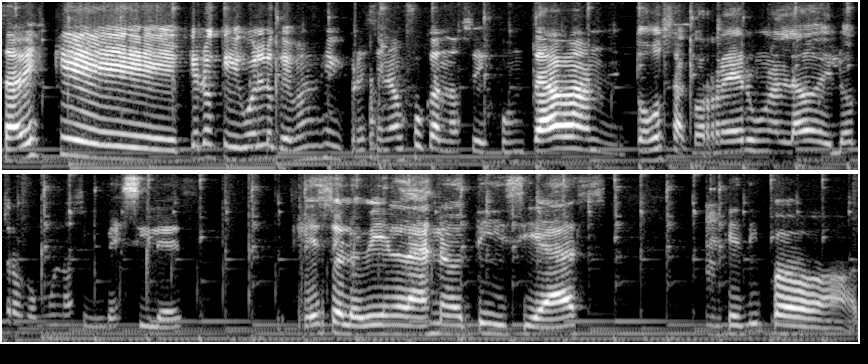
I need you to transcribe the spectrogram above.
¿Sabes que Creo que igual lo que más me impresionó fue cuando se juntaban todos a correr uno al lado del otro como unos imbéciles. Que eso lo vi en las noticias. Que tipo,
